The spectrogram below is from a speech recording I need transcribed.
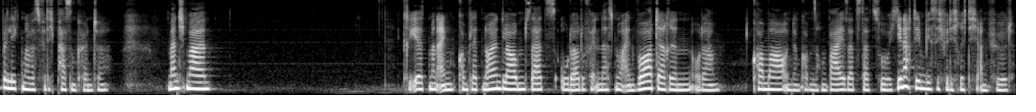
Überleg mal, was für dich passen könnte. Manchmal kreiert man einen komplett neuen Glaubenssatz oder du veränderst nur ein Wort darin oder Komma und dann kommt noch ein Beisatz dazu, je nachdem, wie es sich für dich richtig anfühlt.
